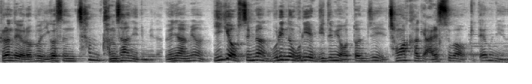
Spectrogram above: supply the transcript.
그런데 여러분 이것은 참 감사한 일입니다. 왜냐하면 이게 없으면 우리는 우리의 믿음이 어떤지 정확하게 알 수가 없기 때문이에요.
